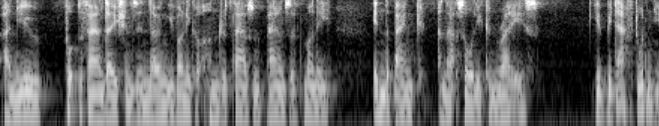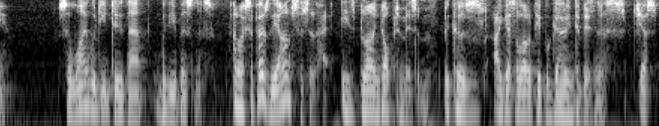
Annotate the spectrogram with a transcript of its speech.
and you put the foundations in, knowing you've only got hundred thousand pounds of money in the bank, and that's all you can raise, you'd be daft, wouldn't you? So why would you do that with your business? And I suppose the answer to that is blind optimism, because I guess a lot of people go into business just,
